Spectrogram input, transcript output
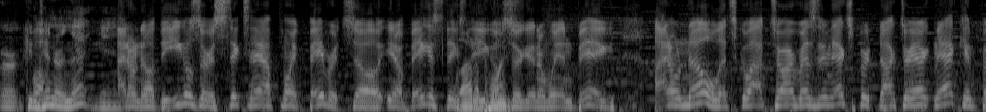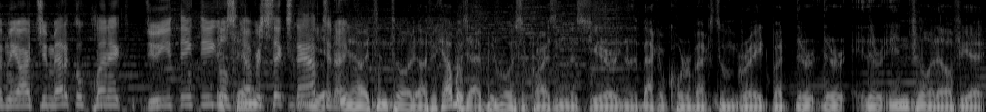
or, or contender in that game? I don't know. The Eagles are a six and a half point favorite. So, you know, Vegas thinks the Eagles points. are going to win big. I don't know. Let's go out to our resident expert, Dr. Eric Natkin from the R2 Medical Clinic. Do you think the Eagles in- cover six and a half yeah, tonight? You know, it's in Philadelphia. Cowboys have been really surprising this year. You know, the backup quarterback's doing great, but they're they're they're in Philadelphia.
